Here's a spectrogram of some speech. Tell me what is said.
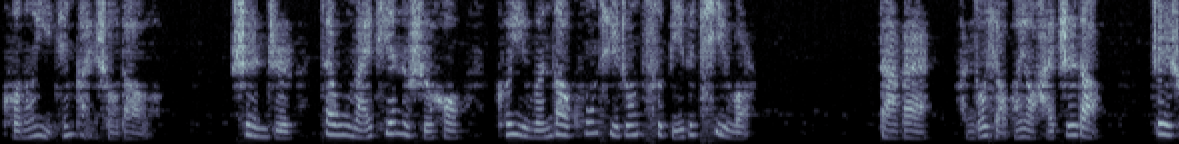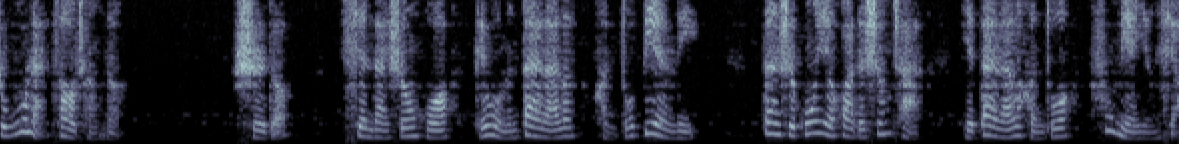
可能已经感受到了，甚至在雾霾天的时候。可以闻到空气中刺鼻的气味儿。大概很多小朋友还知道，这是污染造成的。是的，现代生活给我们带来了很多便利，但是工业化的生产也带来了很多负面影响，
